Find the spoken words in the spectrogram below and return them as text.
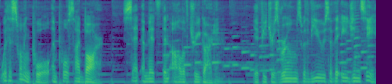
with a swimming pool and poolside bar set amidst an olive tree garden. It features rooms with views of the Aegean Sea.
